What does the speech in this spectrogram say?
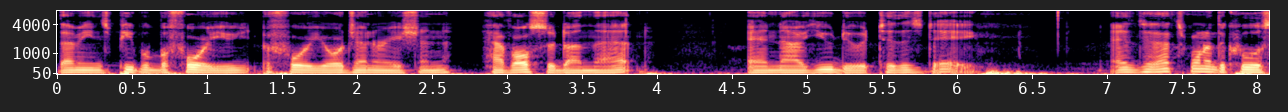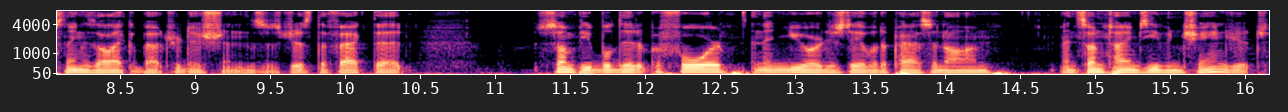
that means people before you, before your generation, have also done that, and now you do it to this day. And that's one of the coolest things I like about traditions is just the fact that some people did it before, and then you are just able to pass it on, and sometimes even change it.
